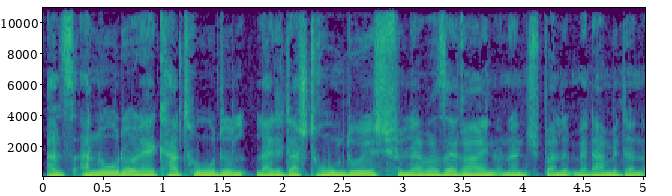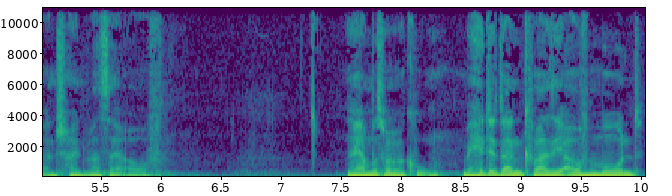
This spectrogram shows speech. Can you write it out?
als Anode oder Kathode, leitet da Strom durch, füllt da Wasser rein und dann spaltet man damit dann anscheinend Wasser auf. Naja, muss man mal gucken. Man hätte dann quasi auf dem Mond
